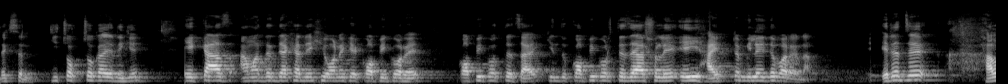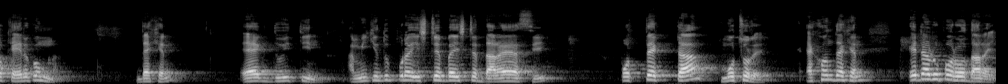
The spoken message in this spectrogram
দেখছেন? কি চকচকা এদিকে। এই কাজ আমাদের দেখা দেখি অনেকে কপি করে কপি করতে চায়, কিন্তু কপি করতে যায় আসলে এই হাইটটা মিলাইতে পারে না। এটা যে হালকা এরকম না। দেখেন এক, দুই, তিন। আমি কিন্তু পুরো স্টেপ বাই স্টেপ দাঁড়ায় আছি প্রত্যেকটা মোচরে এখন দেখেন, এটার উপরও দাঁড়াই।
